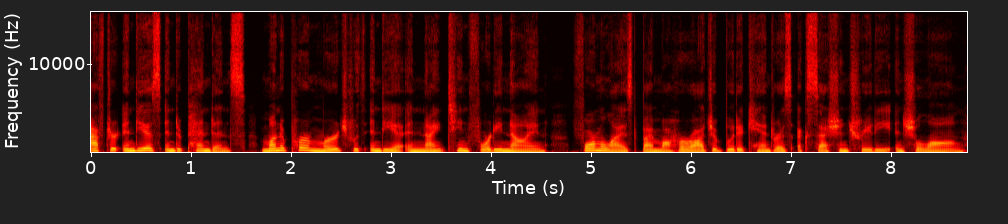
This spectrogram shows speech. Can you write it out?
After India's independence, Manipur merged with India in 1949, formalized by Maharaja Bodhachandra's accession treaty in Shillong.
